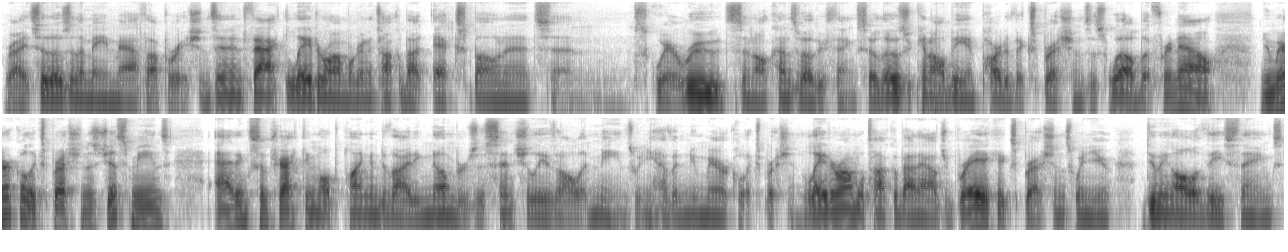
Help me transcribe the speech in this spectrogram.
right? So those are the main math operations. And in fact, later on, we're going to talk about exponents and square roots and all kinds of other things. So those can all be in part of expressions as well. But for now, numerical expressions just means adding, subtracting, multiplying, and dividing numbers essentially is all it means when you have a numerical expression. Later on, we'll talk about algebraic expressions when you're doing all of these things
